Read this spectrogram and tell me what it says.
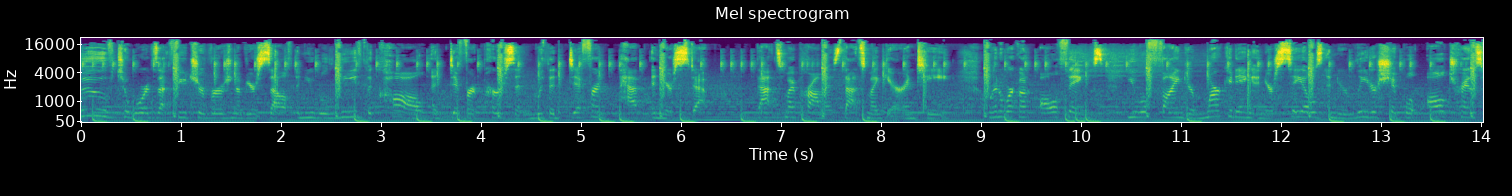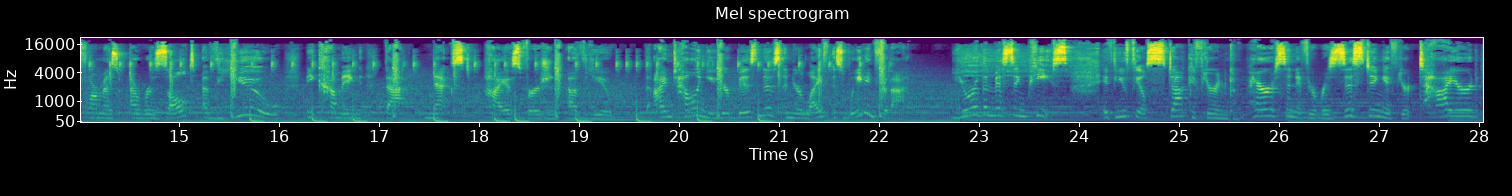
move towards that future version of yourself. And you will leave the call a different person with a different pep in your step. That's my promise. That's my guarantee. We're going to work on all things. You will find your marketing and your sales and your leadership will all transform as a result of you becoming that next highest version of you. I'm telling you, your business and your life is waiting for that. You're the missing piece. If you feel stuck, if you're in comparison, if you're resisting, if you're tired,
